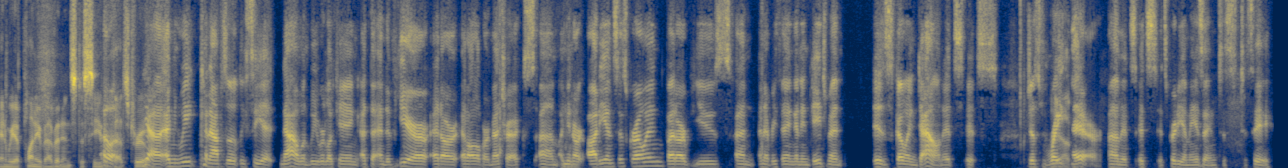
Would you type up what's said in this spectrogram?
and we have plenty of evidence to see that Oh, that's true. Yeah, I mean, we can absolutely see it now when we were looking at the end of year at our at all of our metrics. Um, I mean, Mhm. our audience is growing, but our views and and everything and engagement is going down. It's it's just right Yeah. there. Um, it's it's it's pretty amazing to to see.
